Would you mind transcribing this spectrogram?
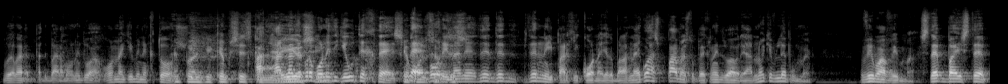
που έβαλε την παραμονή του αγώνα και έμεινε εκτός. Υπάρχει και κάποια σχέση, καμιά Αλλά δεν ίωση. προπονήθηκε ούτε χθες. Και Ναι, μόλις μπορεί να αυτές. είναι, δεν, δεν, δεν υπάρχει εικόνα για τον Παναθηναϊκό. Α πάμε στο παιχνίδι του αυριανό και βλέπουμε. Βήμα-βήμα. Step by step.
